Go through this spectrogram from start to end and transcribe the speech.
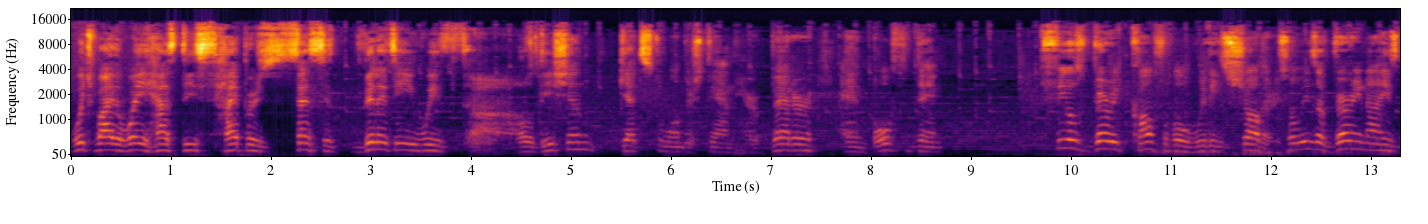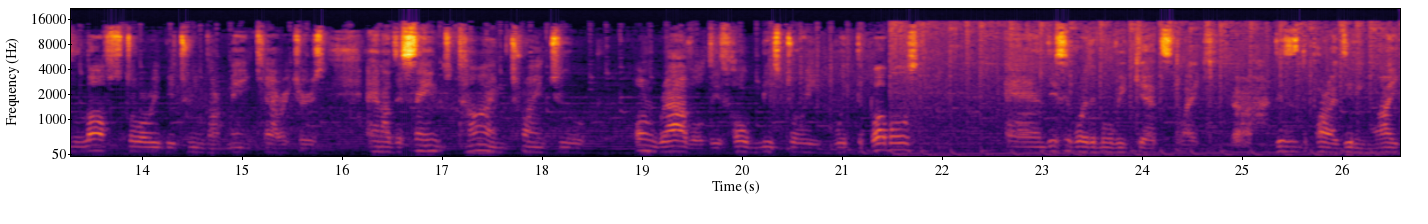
which by the way has this hypersensibility with uh, audition, gets to understand her better, and both of them feels very comfortable with each other. So it's a very nice love story between our main characters, and at the same time trying to unravel this whole mystery with the bubbles. And this is where the movie gets like, uh, this is the part I didn't like.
